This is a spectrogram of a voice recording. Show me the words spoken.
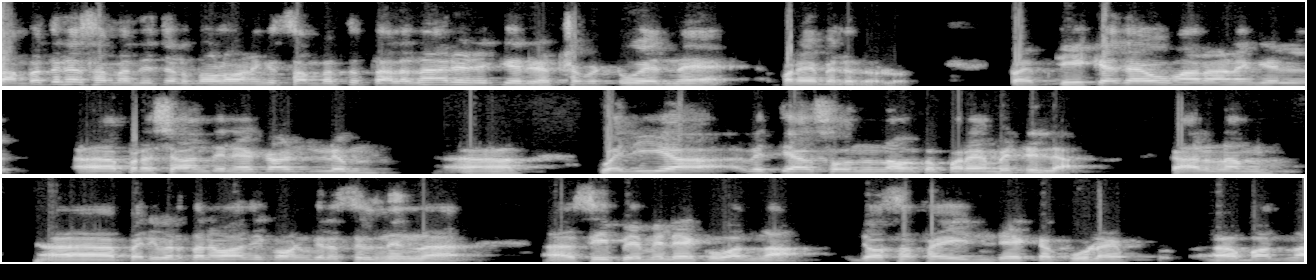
സമ്പത്തിനെ സംബന്ധിച്ചിടത്തോളം ആണെങ്കിൽ സമ്പത്ത് തലനാരിഴയ്ക്ക് രക്ഷപ്പെട്ടു എന്നേ പറയാൻ പറ്റത്തുള്ളൂ. ഇപ്പൊ ടി കെ ജയകുമാർ ആണെങ്കിൽ പ്രശാന്തിനെക്കാട്ടിലും വലിയ വ്യത്യാസമൊന്നും നമുക്ക് പറയാൻ പറ്റില്ല. കാരണം പരിവർത്തനവാദി കോൺഗ്രസിൽ നിന്ന് സി പി എമ്മിലേക്ക് വന്ന ജോസഫൈന്റെ ഒക്കെ കൂടെ വന്ന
